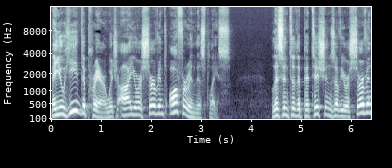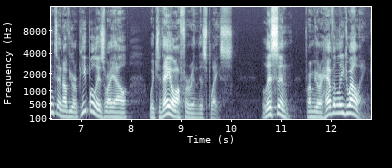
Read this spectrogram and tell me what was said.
May you heed the prayer which I, your servant, offer in this place. Listen to the petitions of your servant and of your people Israel, which they offer in this place. Listen from your heavenly dwelling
